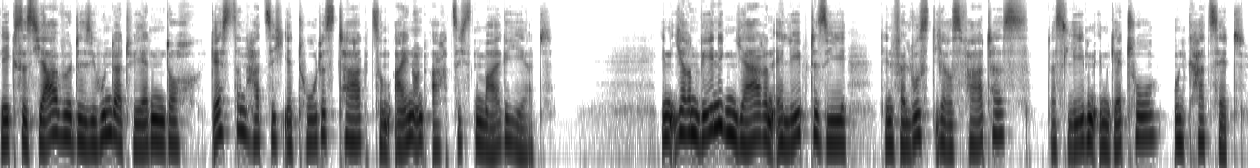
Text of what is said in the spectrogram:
Nächstes Jahr würde sie 100 werden, doch gestern hat sich ihr Todestag zum 81. Mal gejährt. In ihren wenigen Jahren erlebte sie den Verlust ihres Vaters, das Leben im Ghetto und KZ.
